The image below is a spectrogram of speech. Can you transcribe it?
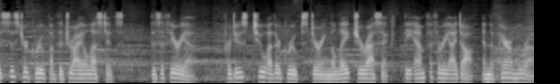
The sister group of the Dryolestids, the Zootheria, produced two other groups during the late Jurassic, the Amphitheria and the Peramura.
